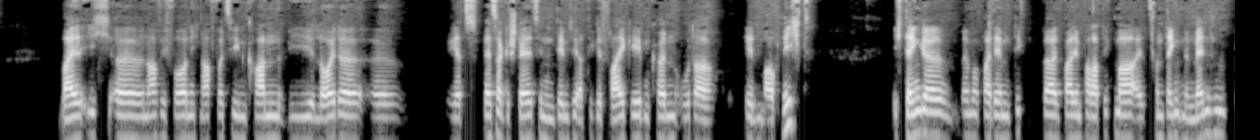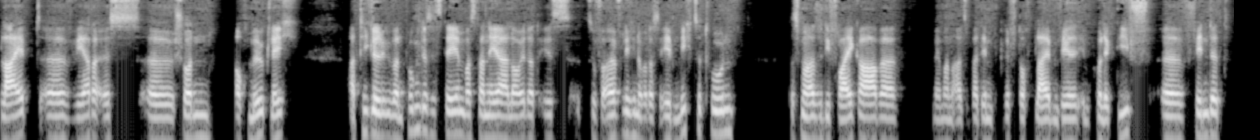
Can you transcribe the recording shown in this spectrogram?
weil ich äh, nach wie vor nicht nachvollziehen kann, wie Leute äh, jetzt besser gestellt sind, indem sie Artikel freigeben können oder eben auch nicht. Ich denke, wenn man bei dem, bei, dem Paradigma von denkenden Menschen bleibt, äh, wäre es äh, schon auch möglich, Artikel über ein Punktesystem, was da näher erläutert ist, zu veröffentlichen, aber das eben nicht zu tun dass man also die Freigabe, wenn man also bei dem Begriff doch bleiben will, im Kollektiv äh, findet,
